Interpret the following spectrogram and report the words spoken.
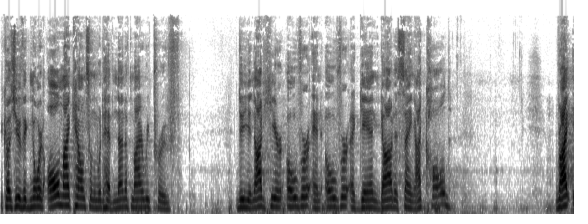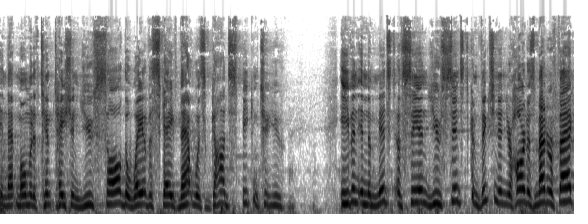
Because you have ignored all my counsel and would have none of my reproof. Do you not hear over and over again God is saying, I called? Right in that moment of temptation, you saw the way of escape. That was God speaking to you. Even in the midst of sin, you sensed conviction in your heart. As a matter of fact,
